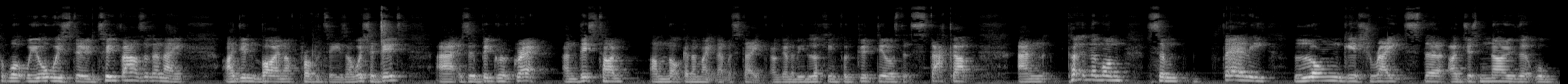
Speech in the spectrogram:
what we always do. In 2008, I didn't buy enough properties. I wish I did. Uh, it's a big regret. And this time, I'm not going to make that mistake. I'm going to be looking for good deals that stack up and putting them on some fairly longish rates that I just know that will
